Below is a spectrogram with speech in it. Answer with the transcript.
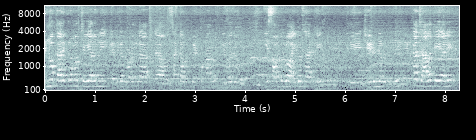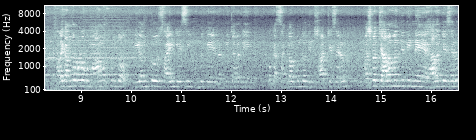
ఎన్నో కార్యక్రమాలు చేయాలని గట్టిగా దృఢంగా సంకల్పం పెట్టుకున్నారు ఈరోజు ఈ సంవత్సరంలో ఐదోసారికి ఇది చేయడం జరుగుతుంది. ఇంకా చాలా చేయాలి. అలాగే అందరూ కూడా ఒక మానవత్వంతో ఈ వంతు సాయం చేసి ముందుకి నడిపించాలని ఒక సంకల్పంతో దీన్ని స్టార్ట్ చేశారు. ఫస్ట్లో చాలామంది దీన్ని హేళన చేశారు.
